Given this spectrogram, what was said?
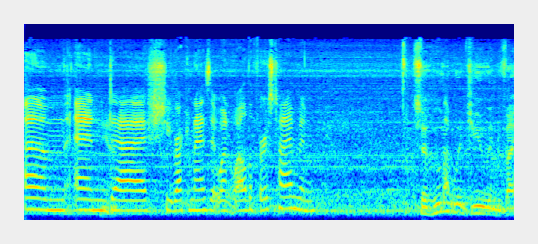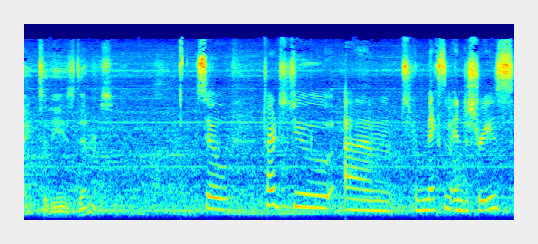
Um, and Yeah. Uh, she recognized it went well the first time, and So who would you invite to these dinners? So tried to do um, sort of mix of industries,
